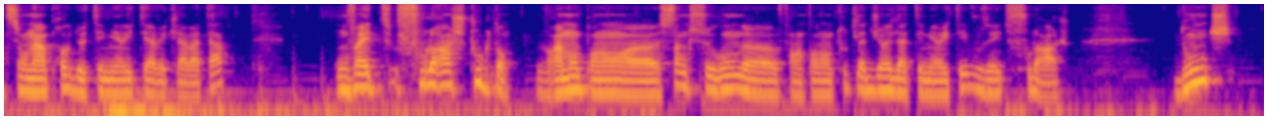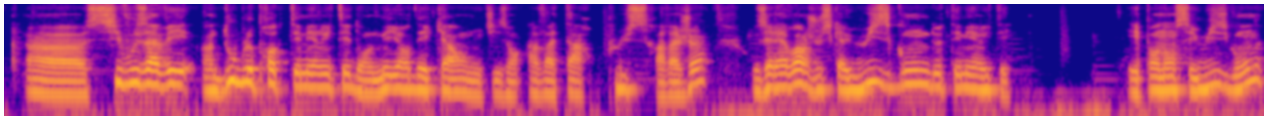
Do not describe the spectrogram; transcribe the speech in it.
si on a un proc de témérité avec l'avatar, on va être full rage tout le temps. Vraiment pendant 5 secondes, enfin pendant toute la durée de la témérité, vous allez être full rage. Donc, euh, si vous avez un double proc témérité dans le meilleur des cas en utilisant avatar plus ravageur, vous allez avoir jusqu'à 8 secondes de témérité. Et pendant ces 8 secondes,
